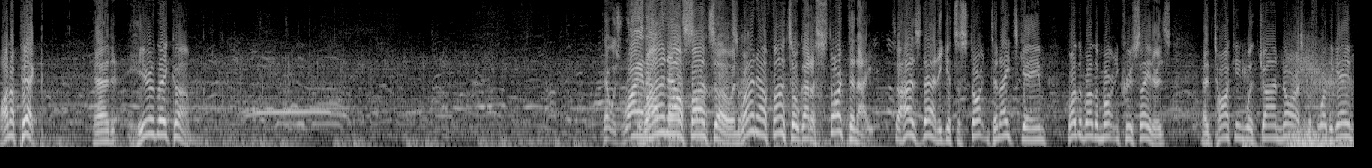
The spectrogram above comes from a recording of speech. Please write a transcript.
on a pick. And here they come. That was Ryan, Ryan Alfonso. Alfonso. And Ryan Alfonso got a start tonight. So how's that? He gets a start in tonight's game for the Brother Martin Crusaders. And talking with John Norris before the game,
